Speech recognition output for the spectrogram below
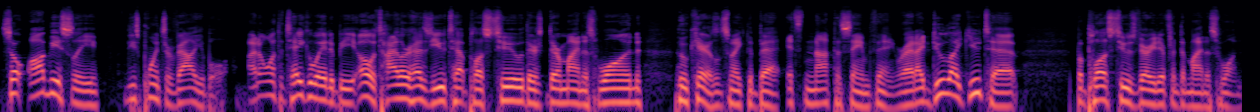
So obviously, these points are valuable. I don't want the takeaway to be, oh, Tyler has UTEP plus two. There's they're minus one. Who cares? Let's make the bet. It's not the same thing, right? I do like UTEP, but plus two is very different than minus one.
